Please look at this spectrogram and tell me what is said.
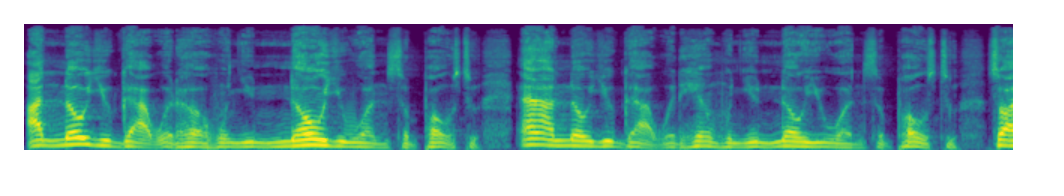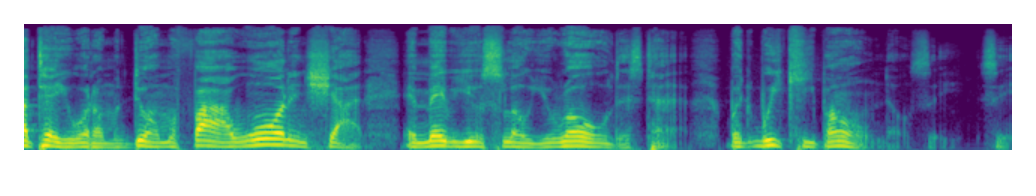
I know you got with her when you know you wasn't supposed to. And I know you got with him when you know you wasn't supposed to. So I tell you what I'm going to do. I'm going to fire a warning shot and maybe you'll slow your roll this time. But we keep on though, see. See.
